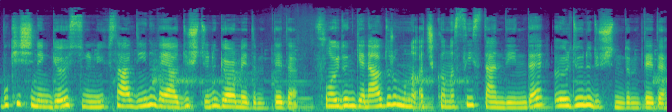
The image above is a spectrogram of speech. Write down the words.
Bu kişinin göğsünün yükseldiğini veya düştüğünü görmedim, dedi. Floyd'un genel durumunu açıklaması istendiğinde öldüğünü düşündüm, dedi.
